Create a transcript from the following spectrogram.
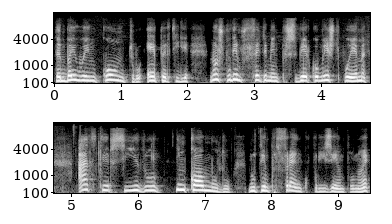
também o encontro é partilha. Nós podemos perfeitamente perceber como este poema há de ter sido incómodo no tempo de Franco, por exemplo, não é?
